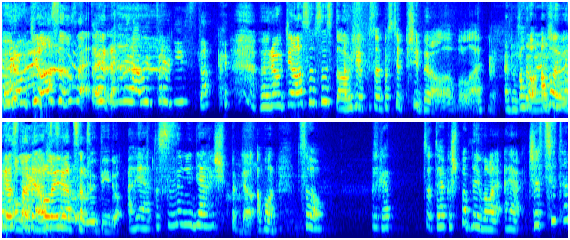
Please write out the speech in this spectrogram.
hroutila jsem se, Já můj první vztah. hroutila jsem se z toho, že jsem prostě přibrala, vole. A on, a on mi dostane olej olej na na celou- celulitídu. A já, to si ze mě děláš prdel. A on, co? Říká, co to je jako špatný vole. A já, čet si ten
